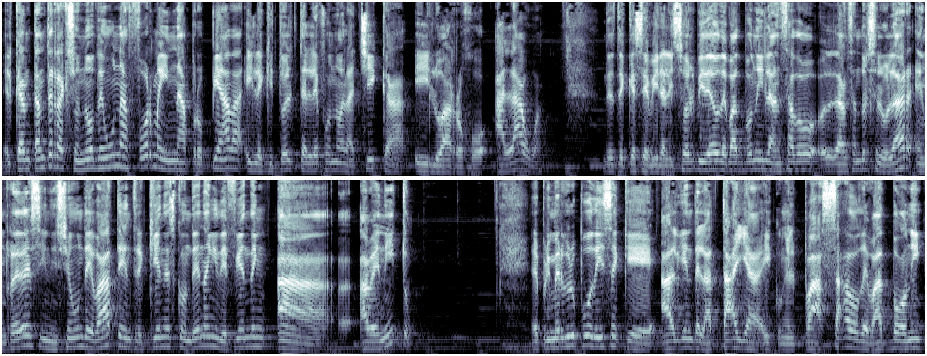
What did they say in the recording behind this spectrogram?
el cantante reaccionó de una forma inapropiada y le quitó el teléfono a la chica y lo arrojó al agua. Desde que se viralizó el video de Bad Bunny lanzando el celular en redes, inició un debate entre quienes condenan y defienden a, a Benito. El primer grupo dice que alguien de la talla y con el pasado de Bad Bunny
